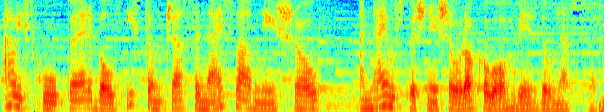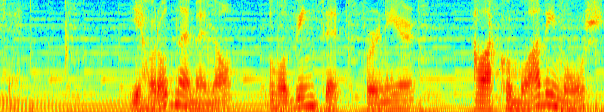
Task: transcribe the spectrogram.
Alice Cooper bol v istom čase najslávnejšou a najúspešnejšou rokovou hviezdou na svete. Jeho rodné meno bolo Vincent Furnier, ale ako mladý muž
